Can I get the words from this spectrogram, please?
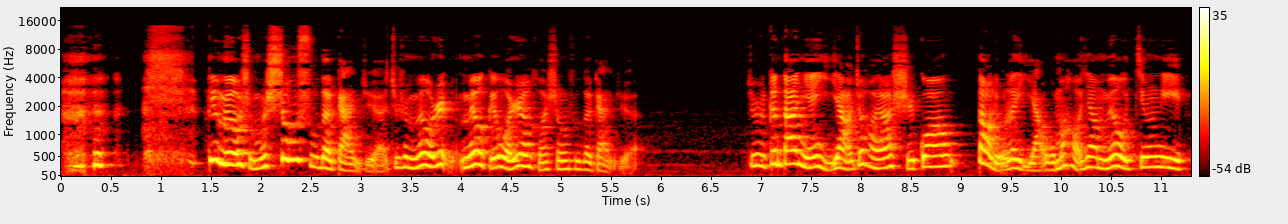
并没有什么生疏的感觉，就是没有任没有给我任何生疏的感觉，就是跟当年一样，就好像时光倒流了一样，我们好像没有经历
